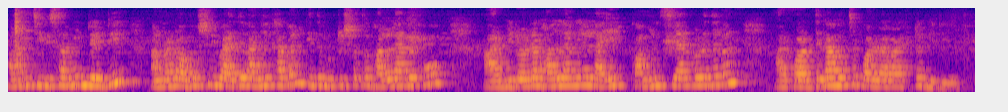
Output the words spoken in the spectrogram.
আমাদের চিলি সাবিন রেডি আপনারা অবশ্যই বাড়িতে বানিয়ে খাবেন, কিন্তু রুটির সাথে ভালো লাগে খুব। আর ভিডিওটা ভালো লাগলে লাইক কমেন্ট শেয়ার করে দেবেন। আর পর দেখা হচ্ছে, পরের আবার একটা ভিডিওতে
